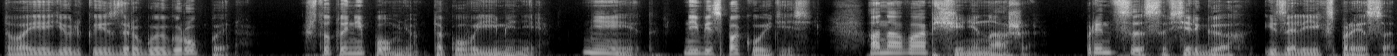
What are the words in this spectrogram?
Твоя Юлька из другой группы? Что-то не помню такого имени. Нет, не беспокойтесь. Она вообще не наша. Принцесса в серьгах из Алиэкспресса.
